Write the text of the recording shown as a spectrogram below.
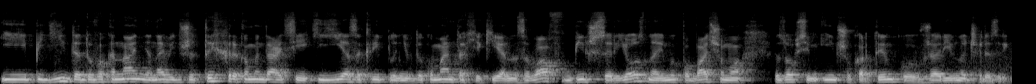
і підійде до виконання навіть вже тих рекомендацій, які є закріплені в документах, які я називав, більш серйозно, і ми побачимо зовсім іншу картинку вже рівно через рік.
